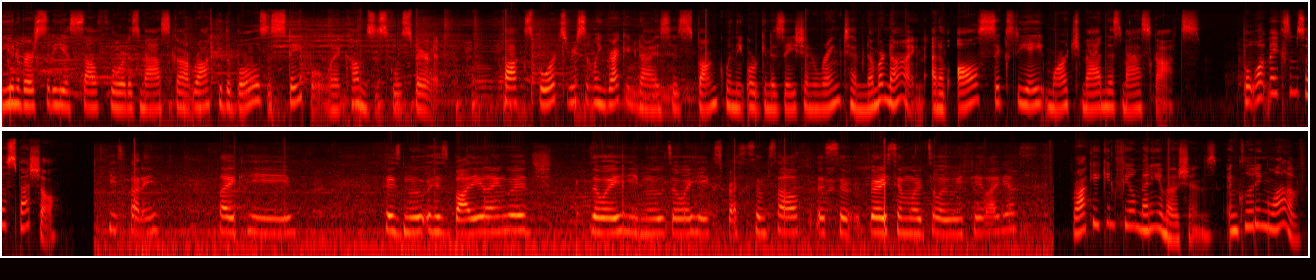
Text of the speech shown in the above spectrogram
University of South Florida's mascot Rocky the Bull is a staple when it comes to school spirit. Fox Sports recently recognized his spunk when the organization ranked him number 9 out of all 68 March Madness mascots. But what makes him so special? He's funny. Like he his move his body language, the way he moves, the way he expresses himself is very similar to the way we feel, I guess. Rocky can feel many emotions, including love,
